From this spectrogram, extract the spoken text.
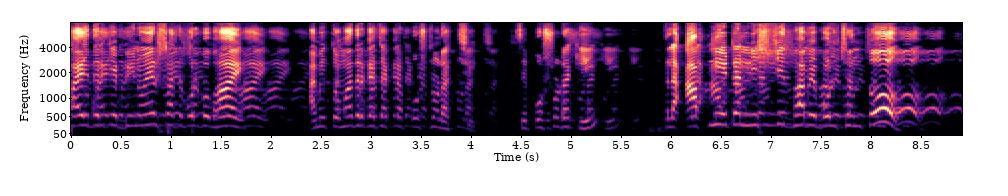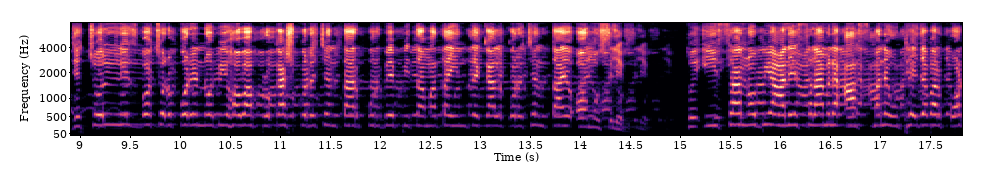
ভাইদেরকে বিনয়ের সাথে বলব ভাই আমি তোমাদের কাছে একটা প্রশ্ন রাখছি। সে প্রশ্নটা কি? তাহলে আপনি এটা নিশ্চিত ভাবে বলছেন তো যে চল্লিশ বছর পরে নবী হওয়া প্রকাশ করেছেন তার পূর্বে পিতামাতা ইন্তেকাল করেছেন তাই অমুসলিম। তো ঈসা নবী আলী ইসলামের আসমানে উঠে যাবার পর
